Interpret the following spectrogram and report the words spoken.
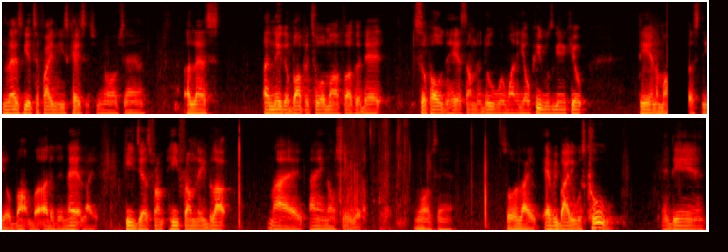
Let's get to fighting these cases, you know what I'm saying? Unless a nigga bump into a motherfucker that supposed to have something to do with one of your people's getting killed, then the motherfucker still bump. But other than that, like he just from he from they block, like I ain't no shit with him. You know what I'm saying? So like everybody was cool. And then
